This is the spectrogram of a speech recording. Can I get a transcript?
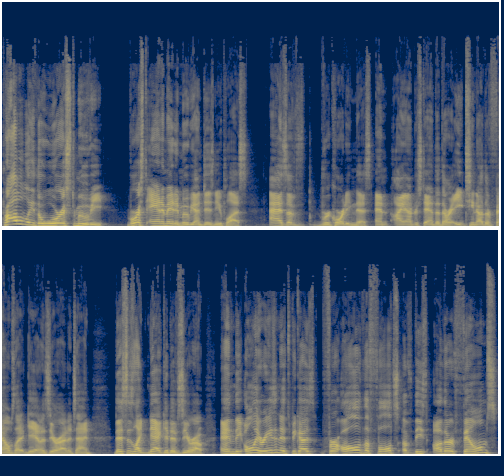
Probably the worst movie, worst animated movie on Disney Plus as of recording this. And I understand that there are 18 other films that get a 0 out of 10. This is like negative zero. And the only reason it's because for all of the faults of these other films,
